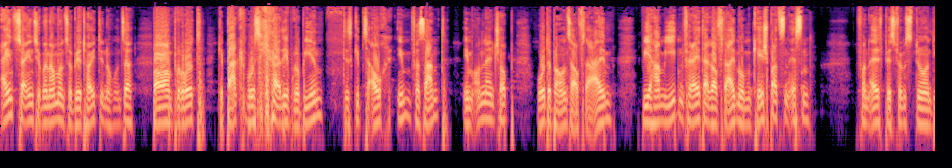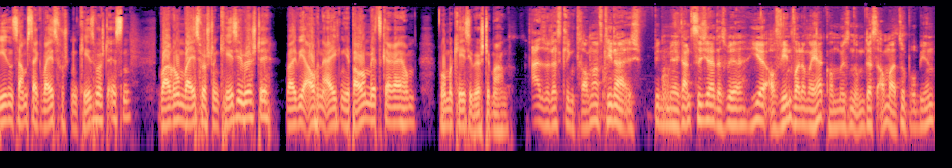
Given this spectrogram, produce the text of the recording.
eins zu eins übernommen und so wird heute noch unser Bauernbrot gebacken, wo Sie gerade probieren. Das gibt's auch im Versand im Online-Shop oder bei uns auf der Alm. Wir haben jeden Freitag auf der Alm um Kässpatzen essen von 11 bis 15 Uhr und jeden Samstag Weißwurst und Käsewurst essen. Warum Weißwurst und Käsewürste? Weil wir auch eine eigene Bauernmetzgerei haben, wo wir Käsewürste machen. Also das klingt traumhaft, Tina. Ich bin mir ganz sicher, dass wir hier auf jeden Fall nochmal herkommen müssen, um das auch mal zu probieren.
